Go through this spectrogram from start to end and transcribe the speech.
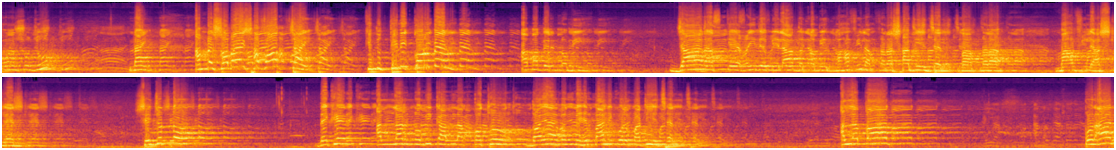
কোন সুযোগ নাই। আমরা সবাই সাফাত চাই, কিন্তু তিনি করবেন আমাদের নবী। যার আজকে ঈদে মিলাদ নবীর মাহফিল আপনারা সাজিয়েছেন বা আপনারা মাহফিলে আসলেন। সেজন্য দেখেন আল্লাহর নবীকে আল্লাহ কত দয়া এবং মেহেরবানি করে পাঠিয়েছেন। আল্লাহ পাক কোরআন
